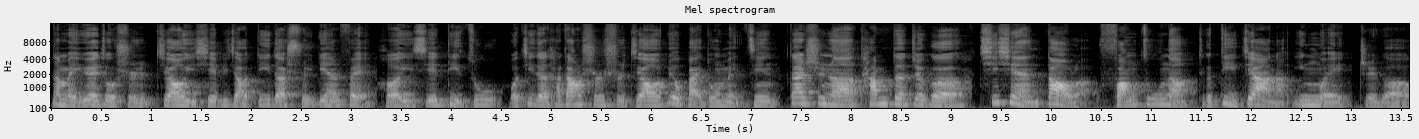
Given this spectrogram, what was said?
那每月就是交一些比较低的水电费和一些地租。我记得他当时是交六百多美金，但是呢，他们的这个期限到了，房租呢，这个地价呢，因为这个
